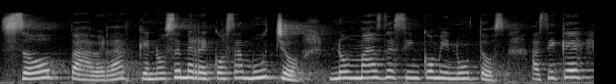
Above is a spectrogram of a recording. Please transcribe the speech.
sopa, ¿verdad? Que no se me recosa mucho, no más de cinco minutos. Así que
